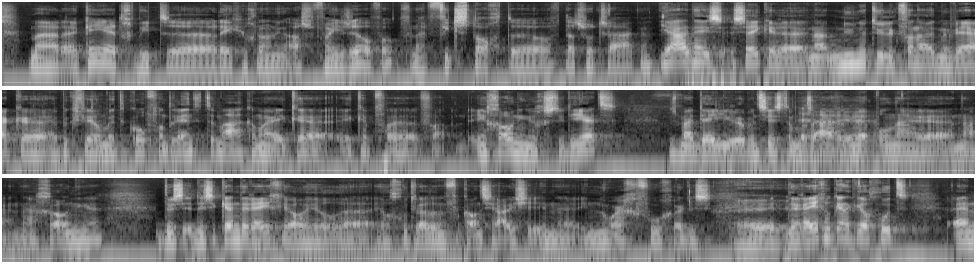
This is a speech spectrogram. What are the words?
maar uh, ken je het gebied uh, regio Groningen als van jezelf ook? Vanuit fietstochten of dat soort zaken? Ja, nee, zeker. Uh, nou, nu natuurlijk vanuit mijn werk heb ik veel met de kop van Drenthe te maken. Maar ik, ik heb in Groningen gestudeerd. Dus mijn daily urban system was eigenlijk ja, Meppel naar, uh, naar, naar Groningen. Dus, dus ik ken de regio heel, uh, heel goed. Wel een vakantiehuisje in, uh, in Norg vroeger. Dus de regio ken ik heel goed. En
